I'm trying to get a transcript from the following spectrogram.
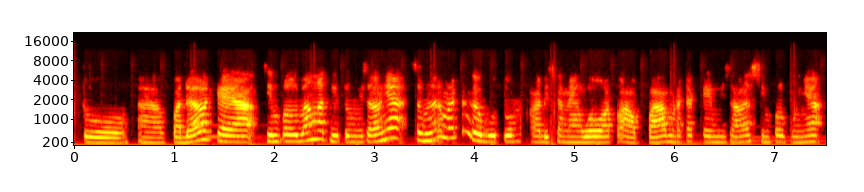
gitu. Nah, padahal kayak simple banget gitu. Misalnya sebenarnya mereka nggak butuh desain yang wow atau apa. Mereka kayak misalnya simple punya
